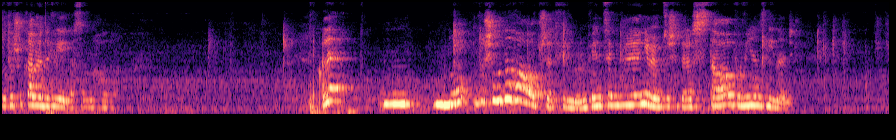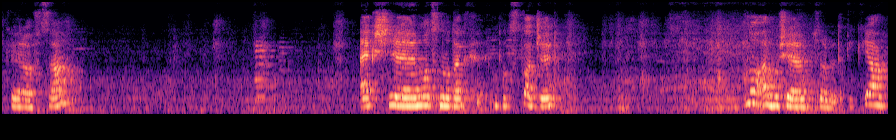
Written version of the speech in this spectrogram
No to szukamy drugiego samochodu. Ale mm, no, to się udawało przed filmem, więc jakby nie wiem, co się teraz stało, powinien zginąć. Kierowca. Jak się mocno tak podskoczy, no albo się zrobię tak jak ja,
